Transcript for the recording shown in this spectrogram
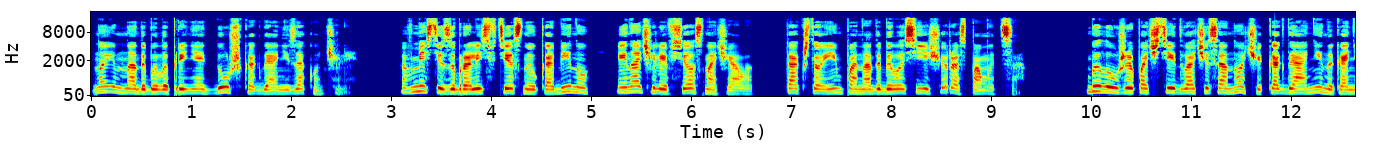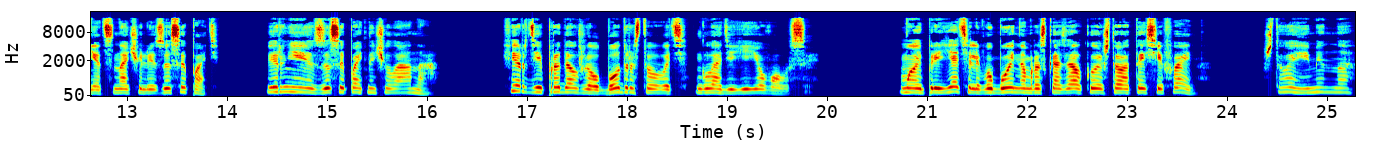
но им надо было принять душ, когда они закончили. Вместе забрались в тесную кабину и начали все сначала, так что им понадобилось еще раз помыться. Было уже почти два часа ночи, когда они, наконец, начали засыпать. Вернее, засыпать начала она. Ферди продолжал бодрствовать, гладя ее волосы. Мой приятель в убойном рассказал кое-что о Тесси Файн. Что именно?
